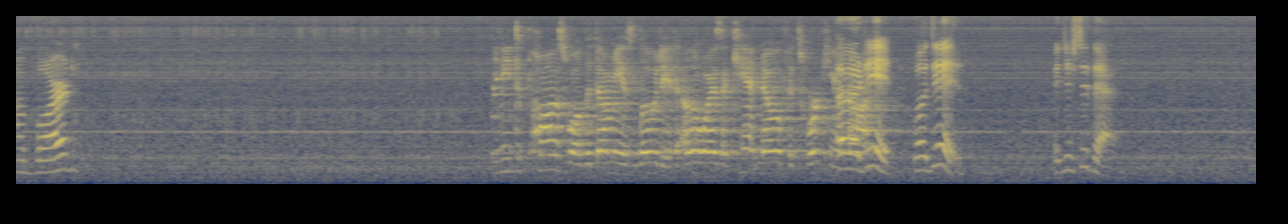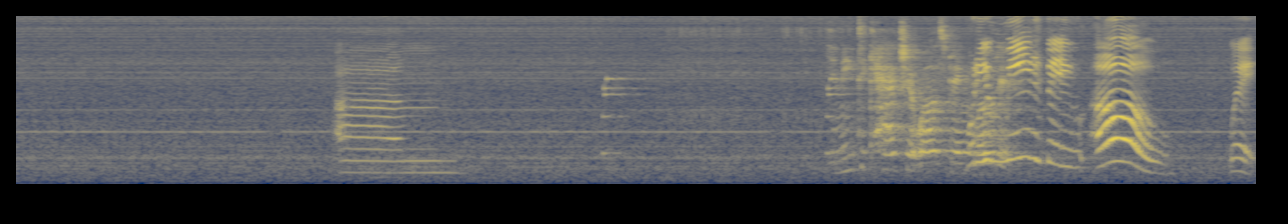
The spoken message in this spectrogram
A bard? You need to pause while the dummy is loaded, otherwise I can't know if it's working or oh, not. I did. Well, it did. I just did that. Um... You need to catch it while it's being What loaded. do you mean it's being... Oh! Wait.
